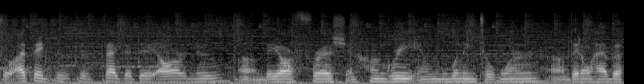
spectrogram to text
so I think the, the fact that they are new, um, they are fresh and hungry and willing to learn. Um, they don't have a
